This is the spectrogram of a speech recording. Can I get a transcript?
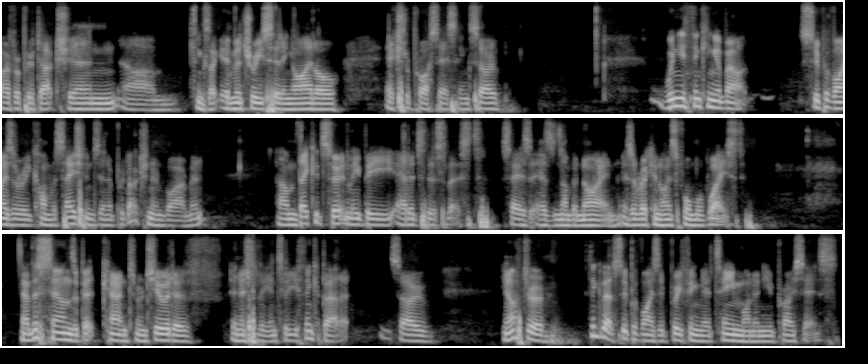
overproduction, um, things like inventory sitting idle, extra processing. So when you're thinking about supervisory conversations in a production environment, um, they could certainly be added to this list, say as, as number nine, as a recognized form of waste. Now, this sounds a bit counterintuitive initially until you think about it. So, you know, after a, think about a supervisor briefing their team on a new process,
